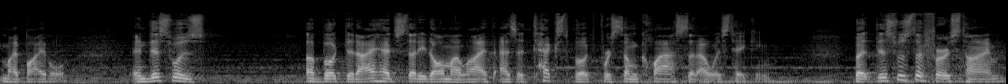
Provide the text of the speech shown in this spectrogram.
my Bible, and this was a book that I had studied all my life as a textbook for some class that I was taking. But this was the first time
